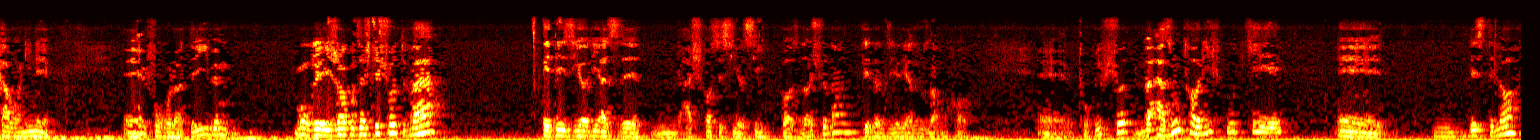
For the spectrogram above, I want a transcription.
قوانین فوقلادهی به موقع اجرا گذاشته شد و عده زیادی از اشخاص سیاسی بازداشت شدن تعداد زیادی از روزنامه ها توقیف شد و از اون تاریخ بود که به اصطلاح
